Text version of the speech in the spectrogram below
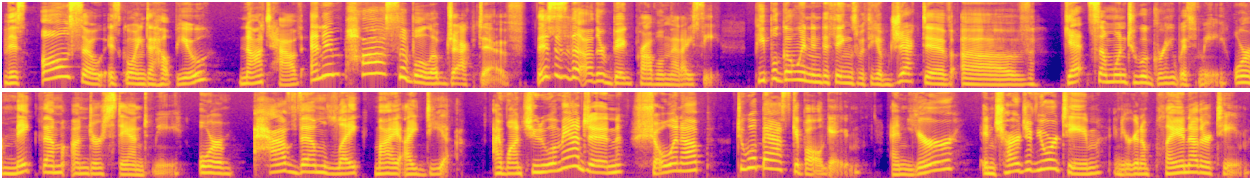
This also is going to help you not have an impossible objective. This is the other big problem that I see. People going into things with the objective of get someone to agree with me or make them understand me or have them like my idea. I want you to imagine showing up to a basketball game and you're in charge of your team and you're going to play another team.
